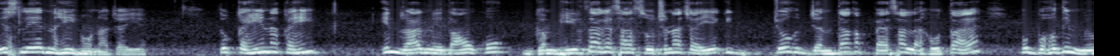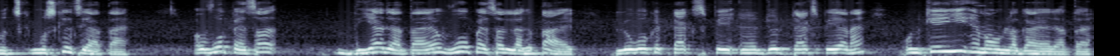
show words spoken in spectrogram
इसलिए नहीं होना चाहिए। तो कहीं ना कहीं इन राजनेताओं को गंभीरता के साथ सोचना चाहिए कि जो जनता का पैसा होता है, वो बहुत ही मुश्किल से आता है। और वो पैसा दिया जाता है, वो पैसा लगता है। लोगों के टैक्स पे, जो टैक्स पेयर हैं, उनके ही अमाउंट लगाया जाता है।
